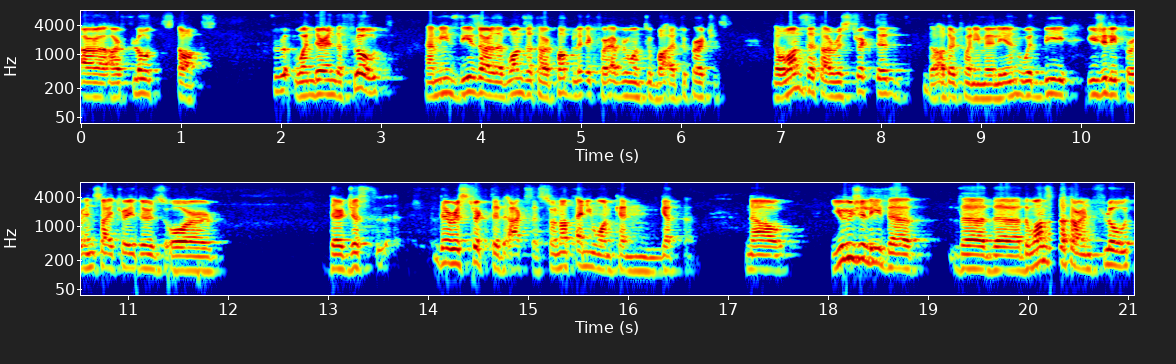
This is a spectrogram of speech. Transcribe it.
are, are float stocks. When they're in the float, that means these are the ones that are public for everyone to buy to purchase. The ones that are restricted, the other 20 million, would be usually for inside traders or they're just they're restricted access, so not anyone can get them. Now, usually the the the the ones that are in float,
